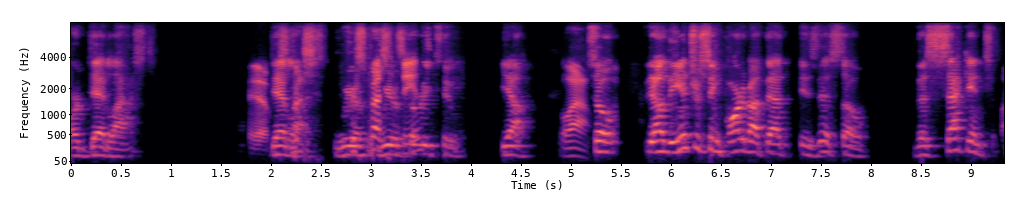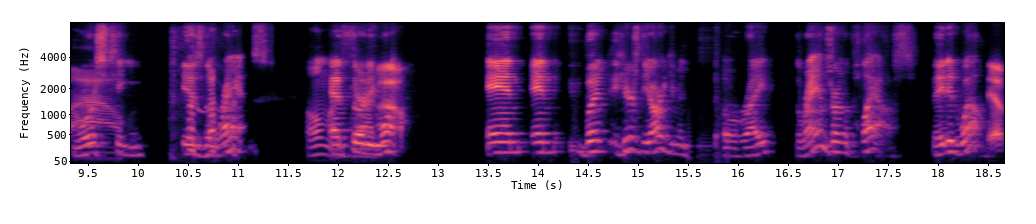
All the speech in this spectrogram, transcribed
are dead last. Yeah. Dead last. We're, special we're teams? 32. Yeah. Wow. So now the interesting part about that is this. So the second worst team is the Rams. Oh my at God. 31. Wow. and and but here's the argument though, right? The Rams are in the playoffs. They did well. Yep.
